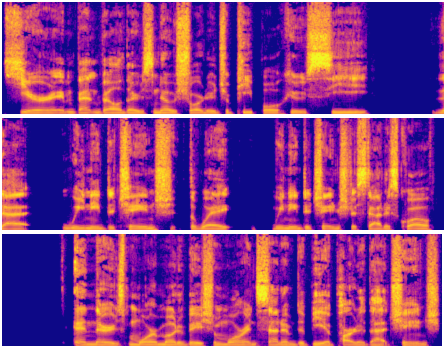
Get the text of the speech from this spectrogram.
here in Bentonville, there's no shortage of people who see that we need to change the way we need to change the status quo. And there's more motivation, more incentive to be a part of that change.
